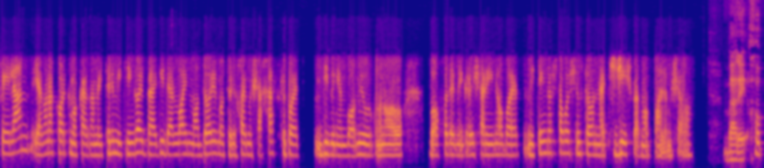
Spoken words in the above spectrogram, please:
فعلا یگانه کار که ما کردم می‌تونیم میتینگ های بعدی در line ما داریم تاریخ های مشخص که باید ببینیم با امی ارگانا با خود immigration اینا باید میتینگ داشته باشیم تا نتیجهش بر ما معلوم شود بله خب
